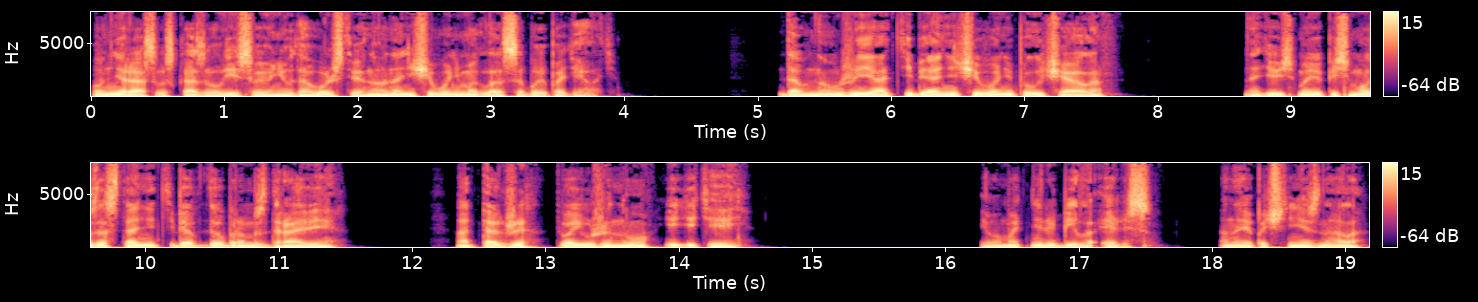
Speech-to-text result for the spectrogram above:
Он не раз высказывал ей свое неудовольствие, но она ничего не могла с собой поделать. Давно уже я от тебя ничего не получала. Надеюсь, мое письмо застанет тебя в добром здравии, а также твою жену и детей. Его мать не любила Элис. Она ее почти не знала,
